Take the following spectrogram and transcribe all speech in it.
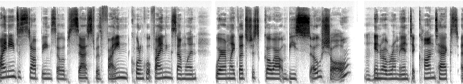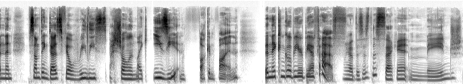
I need to stop being so obsessed with find quote unquote finding someone where I'm like, let's just go out and be social Mhm. in a romantic context. And then if something does feel really special and like easy and fucking fun, then they can go be your BFF. Oh my god, this is the second mage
